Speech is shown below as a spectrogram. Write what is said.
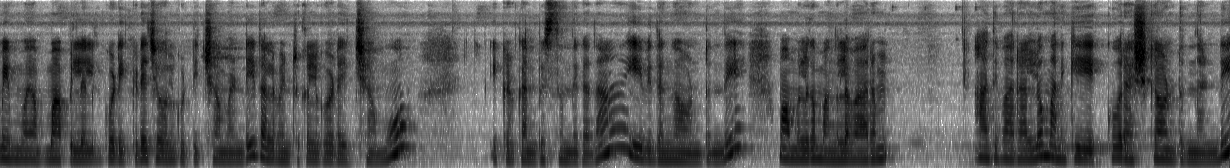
మేము మా పిల్లలకి కూడా ఇక్కడే చెవులు కుట్టించామండి తల వెంట్రుకలు కూడా ఇచ్చాము. ఇక్కడ కనిపిస్తుంది కదా. ఈ విధంగా ఉంటుంది. మామూలుగా మంగళవారం ఆదివారాల్లో మనకి ఎక్కువ రష్గా ఉంటుందండి.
